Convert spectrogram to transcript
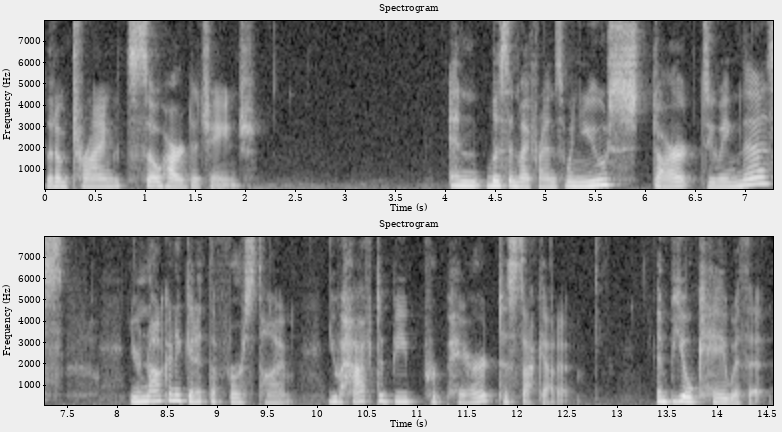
that I'm trying so hard to change. And listen, my friends, when you start doing this, you're not going to get it the first time. You have to be prepared to suck at it and be okay with it.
